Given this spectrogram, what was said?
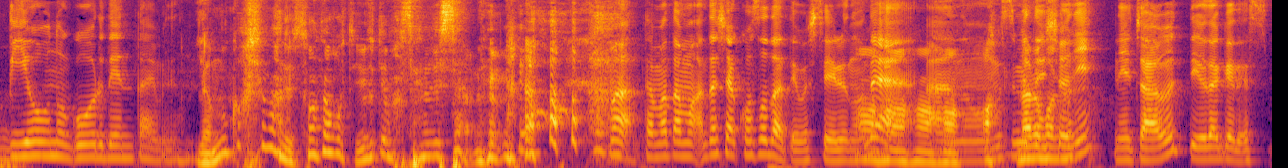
ん？美容のゴールデンタイムなんで。いや、昔までそんなこと言うてませんでしたよね。まあ、たまたま私は子育てをしているので、はあの、あ娘と一緒に寝ちゃうっていうだけです。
